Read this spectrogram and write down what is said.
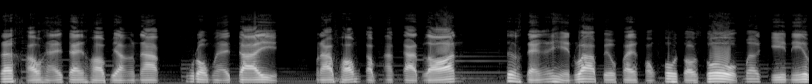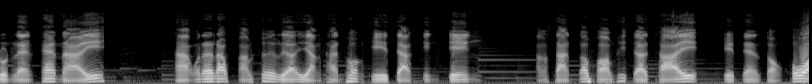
และเขาหายใจหอบอย่างหนักทุกลมหายใจมาพร้อมกับอากาศร้อน ซึ่งแสดงให้เห็นว่าเปลวไฟของผู้ต่อสู้เมื่อกี้นี้รุนแรงแค่ไหน หากไม่ได้รับความช่วยเหลืออย่างทันท่วงทีจากจริง ๆ ทางซานก็พร้อมที่จะใช้เขตแดนสองขั้ว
